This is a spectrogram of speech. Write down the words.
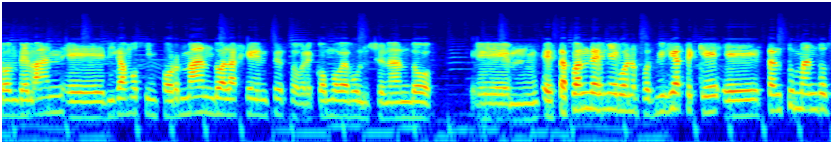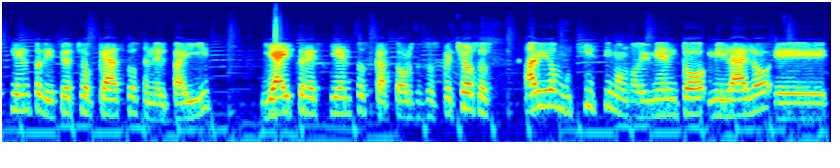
donde van, eh, digamos, informando a la gente sobre cómo va evolucionando eh, esta pandemia. Y bueno, pues fíjate que están sumando 118 casos en el país y hay 314 sospechosos. Ha habido muchísimo movimiento, Milalo. Eh,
